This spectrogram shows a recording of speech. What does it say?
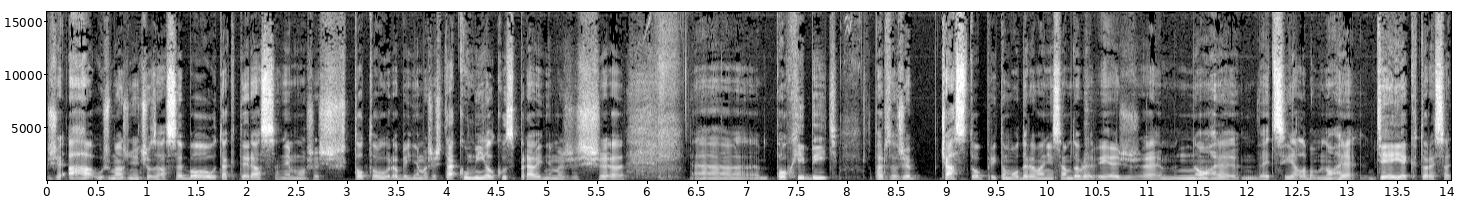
že aha, už máš niečo za sebou, tak teraz nemôžeš toto urobiť, nemôžeš takú mílku spraviť, nemôžeš uh, pochybiť, pretože často pri tom moderovaní sám dobre vieš, že mnohé veci alebo mnohé deje, ktoré sa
